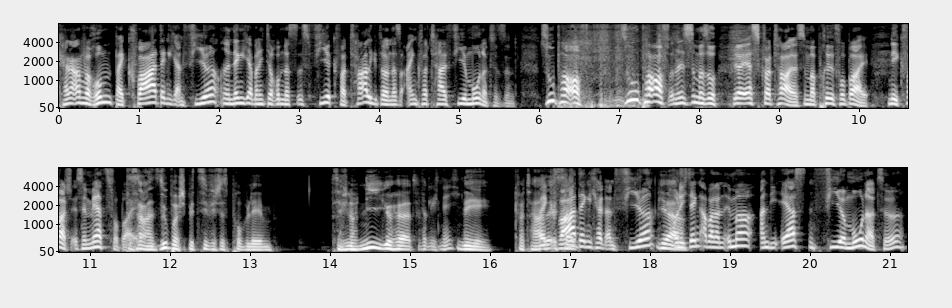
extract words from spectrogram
keine Ahnung warum, bei Qua denke ich an vier und dann denke ich aber nicht darum, dass es vier Quartale gibt, sondern dass ein Quartal vier Monate sind. Super oft. Super oft. Und dann ist es immer so, ja, erst Quartal, ist im April vorbei. Nee, Quatsch, ist im März vorbei. Das ist aber ein super spezifisches Problem. Das habe ich noch nie gehört. Wirklich nicht? Nee, Quartale ist Qua halt, denke ich halt an vier Ja. und ich denke aber dann immer an die ersten vier Monate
